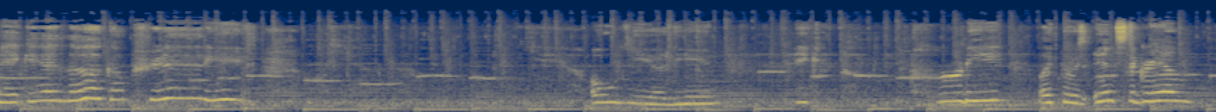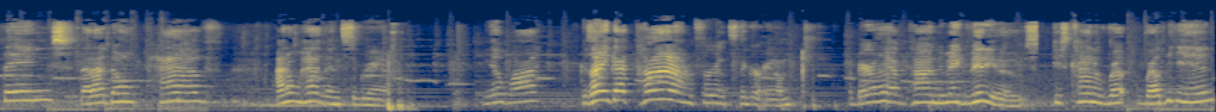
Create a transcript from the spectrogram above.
Make it look all pretty. Oh yeah, Dean. Make it pretty. Like those Instagram things that I don't have. I don't have Instagram. You know why? Because I ain't got time for Instagram. I barely have time to make videos. Just kind of rub, rub it in.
